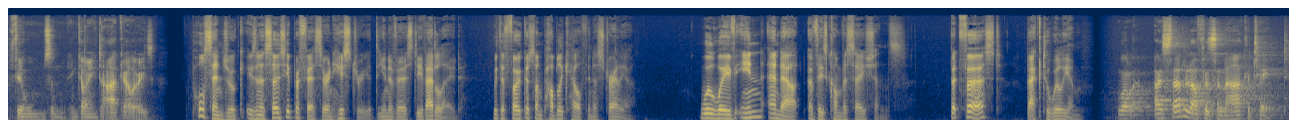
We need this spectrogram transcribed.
films and, and going to art galleries. Paul Sendziuk is an associate professor in history at the University of Adelaide with a focus on public health in Australia. We'll weave in and out of these conversations. But first, back to William. Well, I started off as an architect.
